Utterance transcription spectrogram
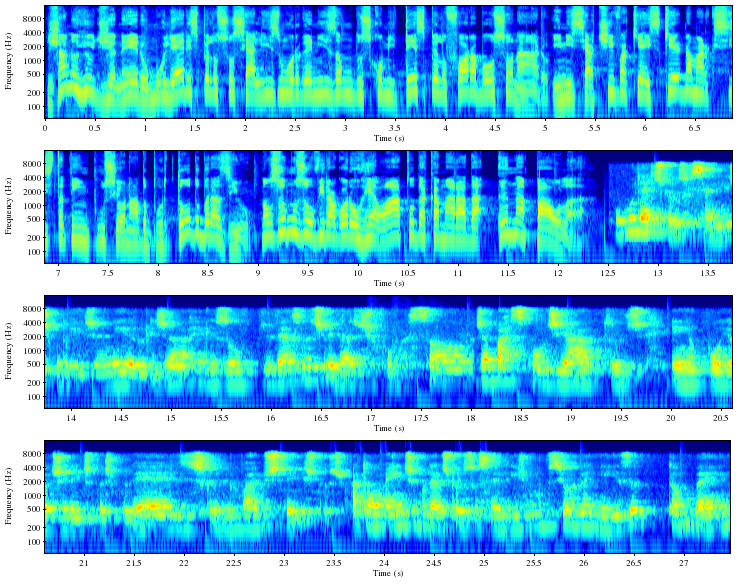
Já no Rio de Janeiro, Mulheres pelo Socialismo organiza um dos comitês pelo Fora Bolsonaro, iniciativa que a esquerda marxista tem impulsionado por todo o Brasil. Nós vamos ouvir agora o relato da camarada Ana Paula, o Mulheres pelo Socialismo do Rio de Janeiro ele já realizou diversas atividades de formação, já participou de atos em apoio aos direitos das mulheres e escreveu vários textos. Atualmente, Mulheres pelo Socialismo se organiza também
